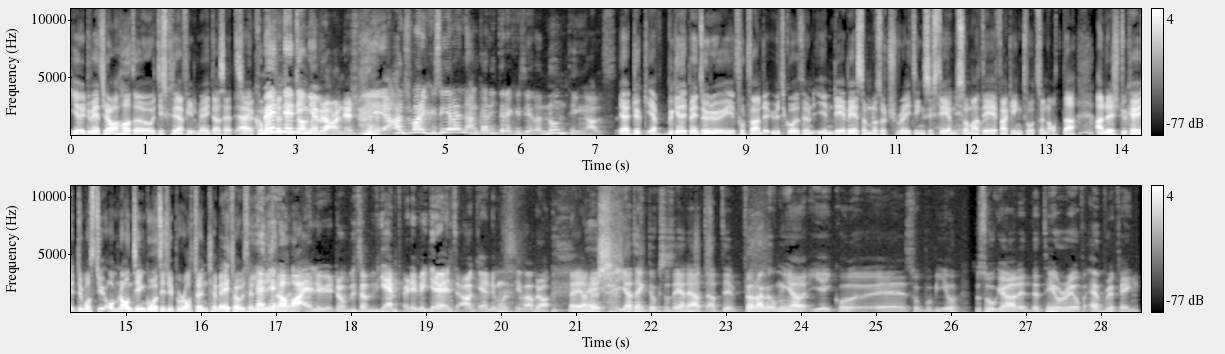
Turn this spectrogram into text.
jag, du vet jag hatar att diskutera filmer jag inte har sett. Så jag kommer Men inte den är inget bra Anders! Han som har regisserat den, han kan inte regissera någonting alls. Ja, du, jag begriper inte hur du fortfarande utgår från IMDB som någon sorts ratingsystem Nej, som att det är fucking 2008. Anders, du, kan, du måste ju om någonting gå till typ Rotten Tomatoes eller liknande. ja, eller hur? De som jämför det med grönsaker, det måste ju vara bra. Nej, Anders. Nej, jag tänkte också säga det att, att eh, förra gången jag gick och eh, såg på bio, så såg jag The Theory of Everything.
